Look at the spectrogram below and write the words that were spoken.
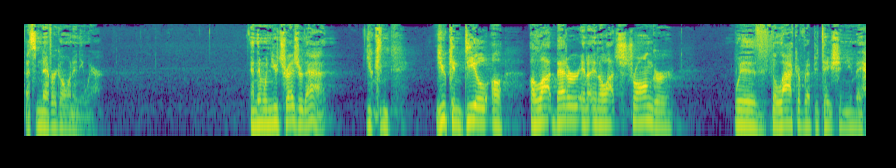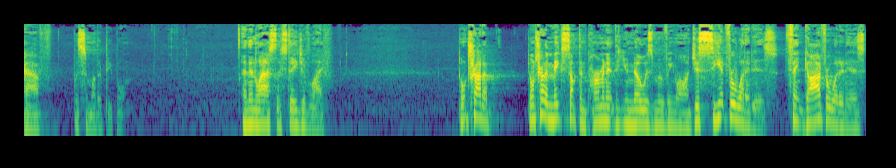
That's never going anywhere. And then when you treasure that, you can, you can deal a, a lot better and, and a lot stronger with the lack of reputation you may have with some other people. And then lastly, stage of life. Don't try to don't try to make something permanent that you know is moving on. Just see it for what it is. Thank God for what it is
